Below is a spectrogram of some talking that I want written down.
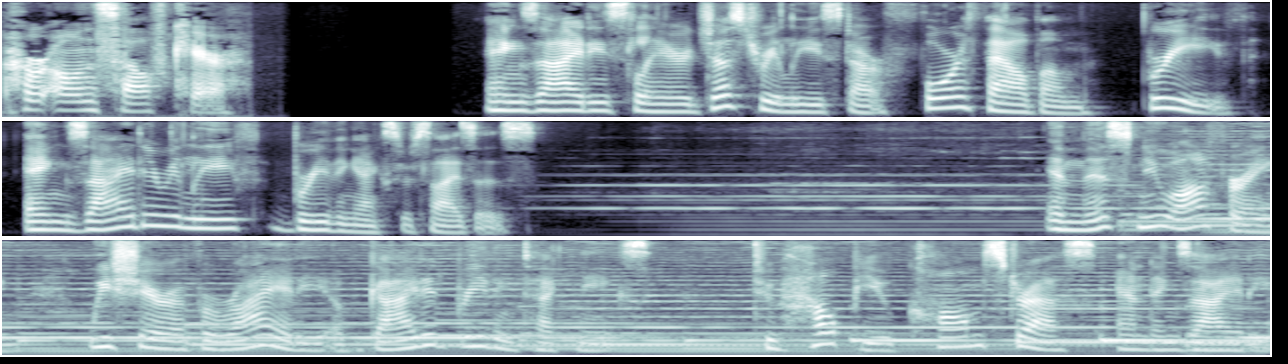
her own self care. Anxiety Slayer just released our fourth album, Breathe Anxiety Relief Breathing Exercises. In this new offering, we share a variety of guided breathing techniques to help you calm stress and anxiety.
